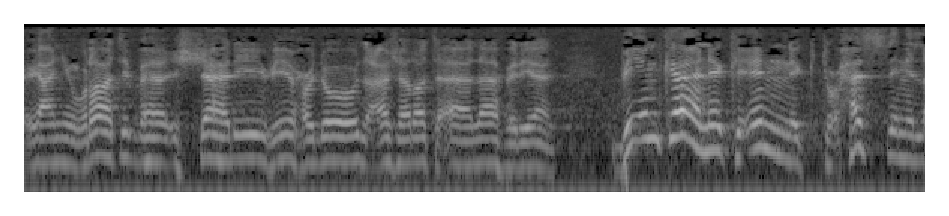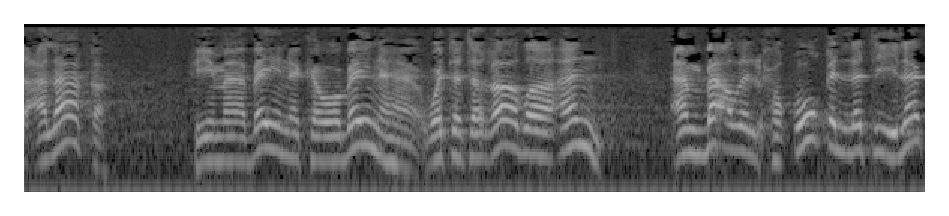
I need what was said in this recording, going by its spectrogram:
يعني راتبها الشهري في حدود عشرة آلاف ريال. بإمكانك أنك تحسن العلاقة فيما بينك وبينها وتتغاضى أنت عن بعض الحقوق التي لك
